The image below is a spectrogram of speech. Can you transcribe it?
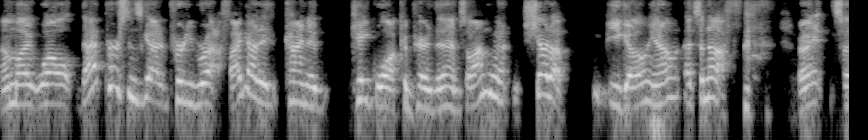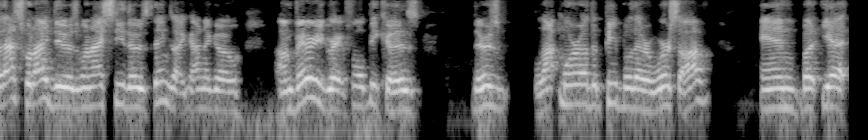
I'm like, well, that person's got it pretty rough. I got it kind of cakewalk compared to them. So I'm going to shut up, ego, you know, that's enough. right. So that's what I do is when I see those things, I kind of go, I'm very grateful because there's a lot more other people that are worse off. And, but yet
